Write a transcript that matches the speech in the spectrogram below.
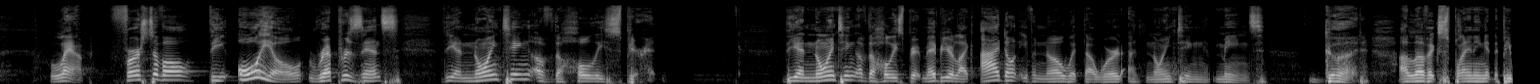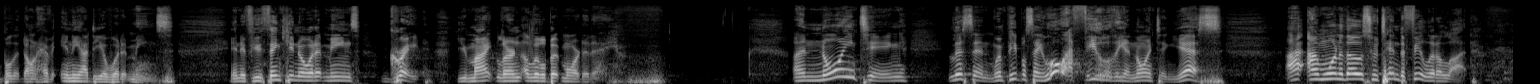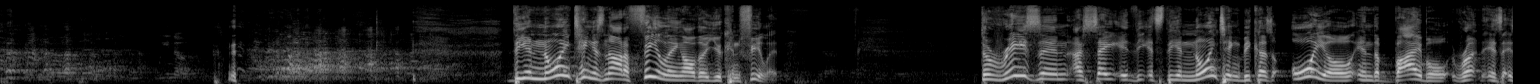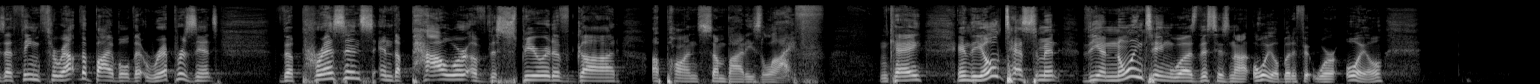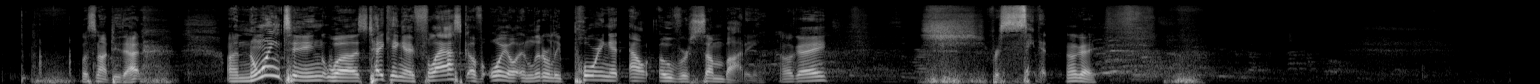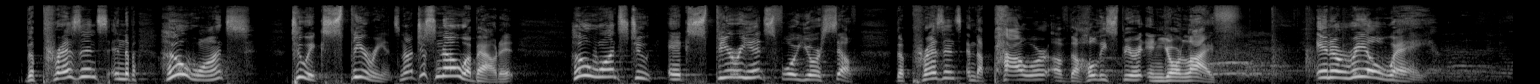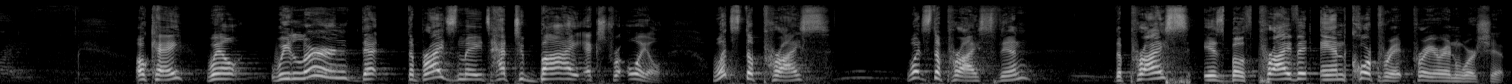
lamp. First of all, the oil represents the anointing of the Holy Spirit the anointing of the Holy Spirit. Maybe you're like, I don't even know what that word anointing means. Good. I love explaining it to people that don't have any idea what it means. And if you think you know what it means, great. You might learn a little bit more today. Anointing, listen, when people say, Oh, I feel the anointing, yes, I, I'm one of those who tend to feel it a lot. We know. The anointing is not a feeling, although you can feel it. The reason I say it's the anointing because oil in the Bible is, a theme throughout the Bible that represents the presence and the power of the Spirit of God upon somebody's life. Okay? In the Old Testament, the anointing was this is not oil, but if it were oil, let's not do that. Anointing was taking a flask of oil and literally pouring it out over somebody. Okay? Shh, receive it. Okay. The presence in the who wants to experience, not just know about it, who wants to experience for yourself the presence and the power of the Holy Spirit in your life in a real way? Okay, well, we learned that the bridesmaids had to buy extra oil. What's the price? What's the price then? The price is both private and corporate prayer and worship.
